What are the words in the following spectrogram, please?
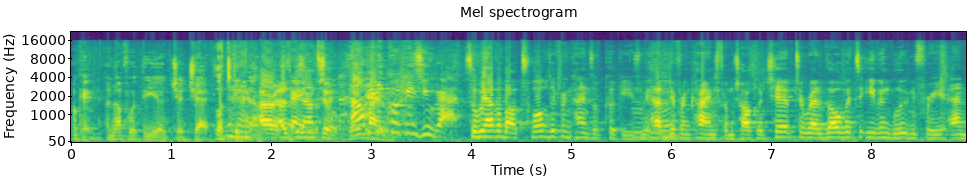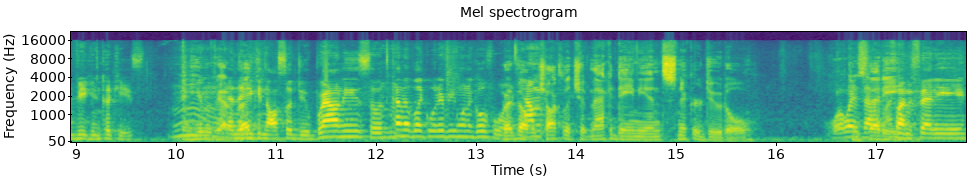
Okay, enough with the uh, chit chat. Let's get down All to let's it. get down to it. How many cookies you got? So we have about 12 different kinds of cookies. We have Mhm. different kinds from chocolate chip to red velvet to even gluten-free and vegan cookies. And here we've got And then you can also do brownies, so it's kind of like whatever you want to go for. Red velvet chocolate chip macadamian snickerdoodle. What was that confetti. Funfetti,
